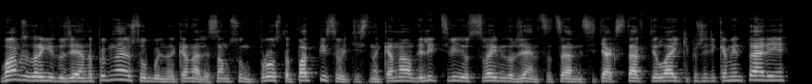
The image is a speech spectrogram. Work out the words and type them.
Вам же, дорогие друзья, я напоминаю, что вы были на канале Samsung Просто. Подписывайтесь на канал, делитесь видео со своими друзьями в социальных сетях, ставьте лайки, пишите комментарии.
